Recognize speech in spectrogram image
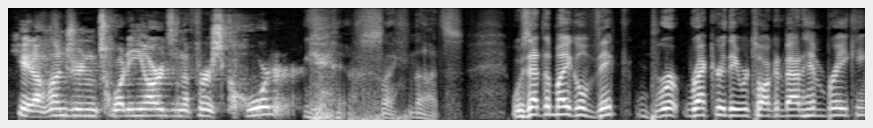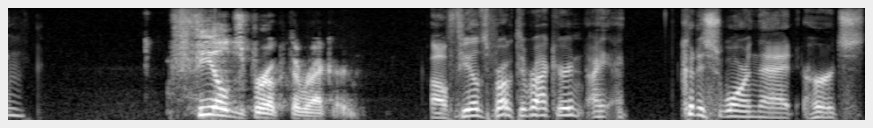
He had 120 yards in the first quarter. Yeah, it was like nuts. Was that the Michael Vick br- record they were talking about him breaking? Fields broke the record. Oh, Fields broke the record. I, I could have sworn that Hurts.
